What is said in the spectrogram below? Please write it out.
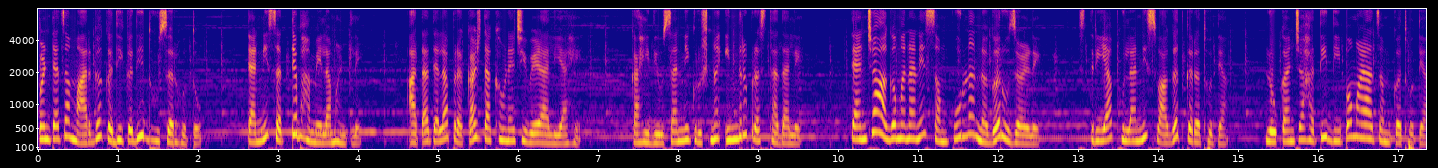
पण त्याचा मार्ग कधीकधी धूसर होतो त्यांनी सत्यभामेला म्हटले. आता त्याला प्रकाश दाखवण्याची वेळ आली आहे. काही दिवसांनी कृष्ण इंद्रप्रस्थात आले. त्यांच्या आगमनाने संपूर्ण नगर उजळले. स्त्रिया फुलांनी स्वागत करत होत्या. लोकांच्या हाती दीपमाळा चमकत होत्या.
